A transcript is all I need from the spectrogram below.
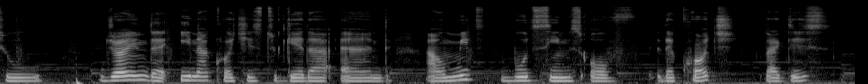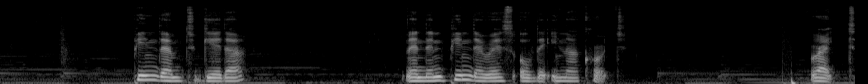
to join the inner crotches together and I'll meet both seams of the crotch like this pin them together and then pin the rest of the inner crotch. Right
